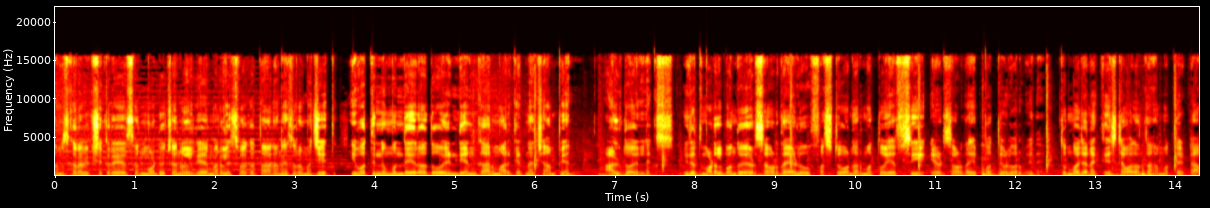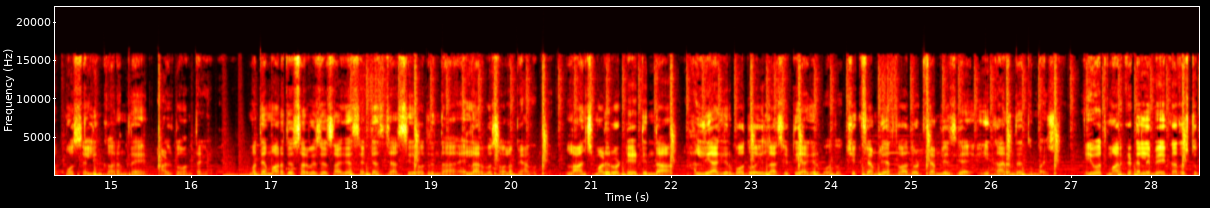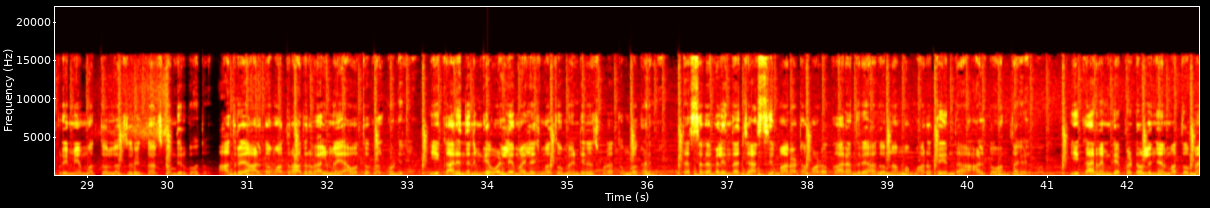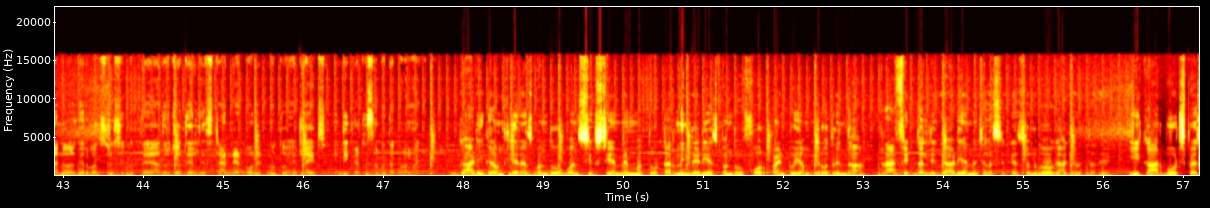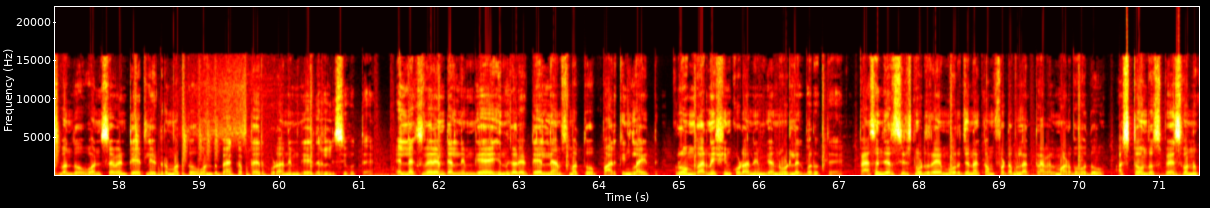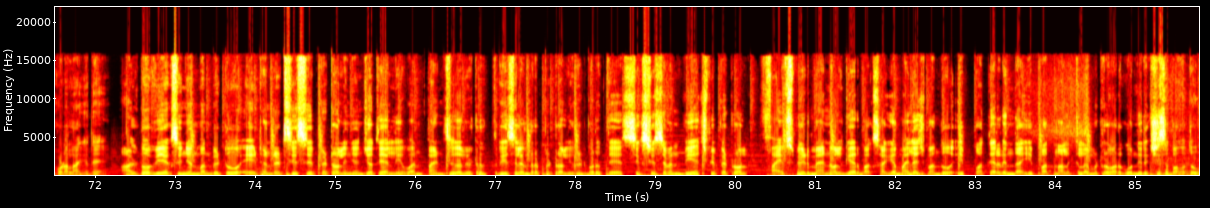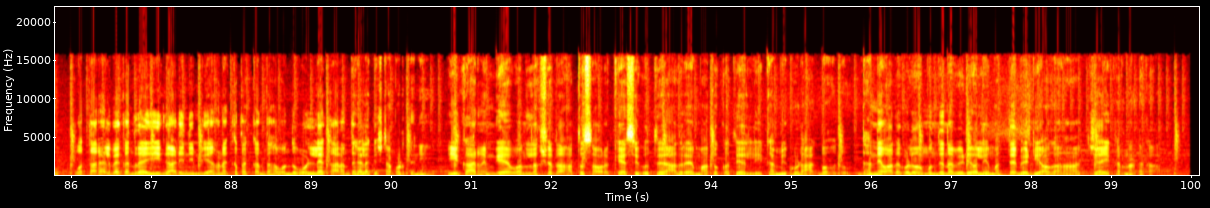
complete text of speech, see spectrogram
ನಮಸ್ಕಾರ ವೀಕ್ಷಕರೇ ಸನ್ಮೋಟಿವ್ ಚಾನಲ್ಗೆ ಮರಳಿ ಸ್ವಾಗತ. ನನ್ನ ಹೆಸರು ಮಜೀದ್. ಇವತ್ತಿನ ಮುಂದೆ ಇರೋದು ಇಂಡಿಯನ್ ಕಾರ್ ಮಾರ್ಕೆಟ್ನ ಚಾಂಪಿಯನ್ ಆಲ್ಟೋ ಎಲ್ ಎಕ್ಸ್ ಇದ್ರದ್ದು ಮಾಡೆಲ್ ಬಂದು ಎರಡ್ ಸಾವಿರದ ಏಳು ಫಸ್ಟ್ ಓನರ್ ಮತ್ತು ಎಫ್ ಸಿ ಎರಡ್ ಸಾವಿರದ ಇಪ್ಪತ್ತೇಳವರೆಗೂ ಇದೆ. ತುಂಬಾ ಜನಕ್ಕೆ ಇಷ್ಟವಾದಂತಹ ಮತ್ತೆ ಟಾಪ್ ಮೋಸ್ಟ್ ಸೆಲ್ಲಿಂಗ್ ಕಾರ್ ಅಂದ್ರೆ ಆಲ್ಟೋ ಅಂತ ಹೇಳ್ಬೋದು. ಮತ್ತೆ ಮಾರುತಿ ಸರ್ವಿಸಸ್ ಹಾಗೆ ಸೆಂಟರ್ಸ್ ಜಾಸ್ತಿ ಇರೋದ್ರಿಂದ ಎಲ್ಲರಿಗೂ ಸೌಲಭ್ಯ ಆಗುತ್ತೆ. ಲಾಂಚ್ ಮಾಡಿರೋ ಡೇಟ್ ಇಂದ ಹಳ್ಳಿ ಆಗಿರ್ಬೋದು, ಇಲ್ಲ ಸಿಟಿ ಆಗಿರ್ಬೋದು, ಚಿಕ್ಕ ಫ್ಯಾಮಿಲಿ ಅಥವಾ ದೊಡ್ಡ ಫ್ಯಾಮಿಲೀಸ್ಗೆ ಈ ಕಾರ್ ಅಂದ್ರೆ ತುಂಬಾ ಇಷ್ಟ. ಇವತ್ತು ಮಾರ್ಕೆಟ್ ಅಲ್ಲಿ ಬೇಕಾದಷ್ಟು ಪ್ರೀಮಿಯಂ ಮತ್ತು ಲಕ್ಸುರಿ ಕಾರ್ಸ್ ಬಂದಿರಬಹುದು ಆದ್ರೆ ಆಲ್ಟೋ ಮಾತ್ರ ಅದರ ವ್ಯಾಲ್ಯೂನ ಯಾವತ್ತೂ ಕಲ್ಕೊಂಡಿಲ್ಲ ಈ ಕಾರಿಂದ ನಿಮಗೆ ಒಳ್ಳೆ ಮೈಲೇಜ್ ಮತ್ತು ಮೇಂಟೆನೆನ್ಸ್ ಕೂಡ ತುಂಬಾ ಕಡಿಮೆ. ದಶಕಗಳಿಂದ ಜಾಸ್ತಿ ಮಾರಾಟ ಮಾಡೋ ಕಾರ್ ಅಂದ್ರೆ ಅದು ನಮ್ಮ ಮಾರುತಿಯಿಂದ ಆಲ್ಟೋ ಅಂತ ಹೇಳ್ಬೋದು. ಈ ಕಾರ್ ನಿಮಗೆ ಪೆಟ್ರೋಲ್ ಇಂಜನ್ ಮತ್ತು ಮ್ಯಾನ್ಯುವಲ್ ಗೇರ್ ಬಾಕ್ಸ್ ಸಿಗುತ್ತೆ. ಅದರ ಜೊತೆಯಲ್ಲಿ ಸ್ಟ್ಯಾಂಡರ್ಡ್ ಬೋನೆಟ್ ಮತ್ತು ಹೆಡ್ಲೈಟ್ಸ್ ಇಂಡಿಕೇಟರ್ ಸಮೇತ ಕೊಡಲಾಗಿದೆ. ಗಾಡಿ ಗ್ರೌಂಡ್ ಕ್ಲಿಯರೆನ್ಸ್ ಬಂದು ಒನ್ ಸಿಕ್ಸ್ಟಿ ಎಂ ಎಂ ಮತ್ತು ಟರ್ನಿಂಗ್ ರೇಡಿಯಸ್ ಬಂದು ಫೋರ್ ಪಾಯಿಂಟ್ ಟು ಎಂ ಇರೋದ್ರಿಂದ ಟ್ರಾಫಿಕ್ ದಲ್ಲಿ ಗಾಡಿಯನ್ನು ಚಲಿಸಕ್ಕೆ ಸುಲಭವಾಗಿ ಆಗಿರುತ್ತದೆ. ಈ ಕಾರ್ ಬೂಟ್ ಸ್ಪೇಸ್ ಬಂದು ಒನ್ ಸೆವೆಂಟಿ ಏಟ್ ಲೀಟರ್ ಮತ್ತು ಒಂದು ಬ್ಯಾಕಪ್ ಟೈರ್ ಕೂಡ ನಿಮಗೆ ಇದರಲ್ಲಿ ಸಿಗುತ್ತೆ. ಎಲ್ ಎಕ್ಸ್ ವೇರಿಯಂಟ್ ಅಲ್ಲಿ ನಿಮಗೆ ಹಿಂದ್ಗಡೆ ಟೇಲ್ ಲ್ಯಾಂಪ್ಸ್ ಮತ್ತು ಪಾರ್ಕಿಂಗ್ ಲೈಟ್ ಕ್ರೋಮ್ ಗಾರ್ನಿಶಿಂಗ್ ಕೂಡ ನಿಮಗೆ ನೋಡ್ಲಿಕ್ಕೆ ಬರುತ್ತೆ. ಪ್ಯಾಸೆಂಜರ್ ಸೀಟ್ಸ್ ನೋಡಿದ್ರೆ ಮೂರು ಜನ ಕಂಫರ್ಟಬಲ್ ಆಗಿ ಟ್ರಾವೆಲ್ ಮಾಡಬಹುದು. ಅಷ್ಟೊಂದು ಸ್ಪೇಸ್ ವನ್ನು ಕೊಡಲಾಗಿದೆ. ಆಲ್ಟೋ ವಿ ಎಕ್ಸ್ ಇಂಜಿನ್ ಬಂದ್ಬಿಟ್ಟು eight hundred C C petrol engine ಜೊತೆಯಲ್ಲಿ one point zero litre three cylinder petrol unit ಬರುತ್ತೆ. Sixty seven B H P petrol five speed manual gear box ಹಾಗೆ mileage ಬಂದು ಇಪ್ಪತ್ತೆರಡರಿಂದ ಇಪ್ಪತ್ನಾಲ್ಕು kilometre ವರೆಗೂ ನಿರೀಕ್ಷಿಸಬಹುದು. ಒತ್ತಾರೆ ಹೇಳಬೇಕಂದ್ರೆ ಈ ಗಾಡಿ ನಿಮಗೆ ಹಣಕ್ಕೆ ತಕ್ಕಂತಹ ಒಂದು ಒಳ್ಳೆ ಕಾರ್ ಅಂತ ಹೇಳಕ್ ಇಷ್ಟಪಡ್ತೀನಿ. ಈ ಕಾರ್ ನಿಮ್ಗೆ ಒಂದ್ ಲಕ್ಷದ ಹತ್ತು ಸಾವಿರಕ್ಕೆ ಸಿಗುತ್ತೆ, ಆದರೆ ಮಾತುಕತೆಯಲ್ಲಿ ಕಮ್ಮಿ ಕೂಡ ಆಗಬಹುದು. ಧನ್ಯವಾದಗಳು, ಮುಂದಿನ ವಿಡಿಯೋಲಿ ಮತ್ತೆ ಭೇಟಿಯಾಗೋಣ. ಜೈ ಕರ್ನಾಟಕ.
